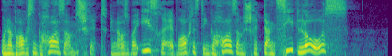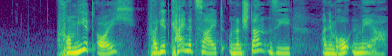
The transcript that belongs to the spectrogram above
Und dann braucht es einen Gehorsamsschritt. Genauso bei Israel braucht es den Gehorsamsschritt. Dann zieht los, formiert euch, verliert keine Zeit und dann standen sie an dem Roten Meer.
